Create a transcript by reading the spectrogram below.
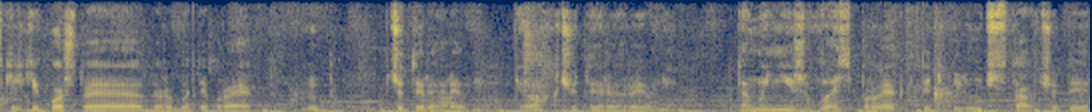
Скільки коштує доробити проект? Ну там 4 гривні. Як 4 гривні? Та мені ж весь проект під ключ став 4,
